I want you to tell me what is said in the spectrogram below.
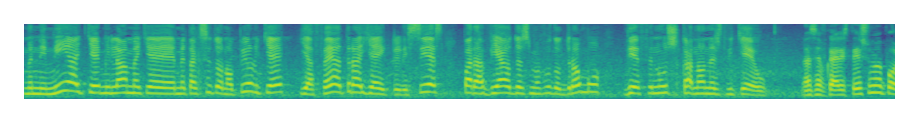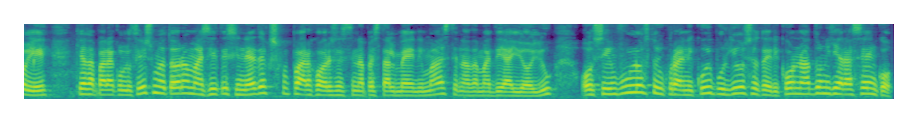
μνημεία και μιλάμε και μεταξύ των οποίων και για θέατρα, για εκκλησίες, παραβιάζοντας με αυτόν τον τρόπο διεθνούς κανόνες δικαίου. Να σε ευχαριστήσουμε πολύ και θα παρακολουθήσουμε τώρα μαζί τη συνέντευξη που παραχώρησε στην απεσταλμένη μα, την Αδαμαντία Λιόλιου, ο σύμβουλο του Ουκρανικού Υπουργείου Εσωτερικών Άντων Γερασέγκο,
